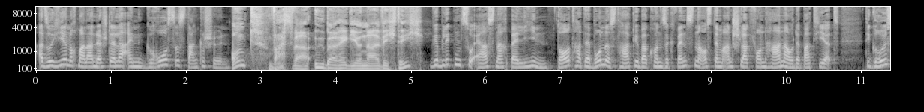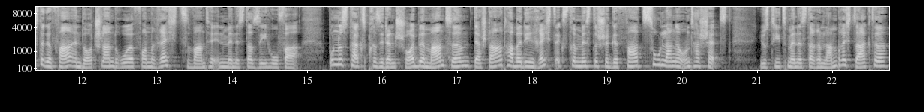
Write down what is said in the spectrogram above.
Also hier nochmal an der Stelle ein großes Dankeschön. Und was war überregional wichtig? Wir blicken zuerst nach Berlin. Dort Dort hat der Bundestag über Konsequenzen aus dem Anschlag von Hanau debattiert. Die größte Gefahr in Deutschland ruhe von rechts, warnte Innenminister Seehofer. Bundestagspräsident Schäuble mahnte, der Staat habe die rechtsextremistische Gefahr zu lange unterschätzt. Justizministerin Lambrecht sagte,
